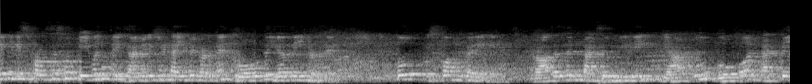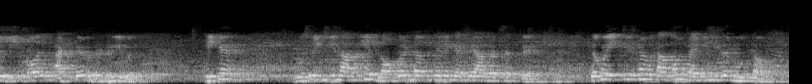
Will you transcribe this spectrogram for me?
लेकिन इस प्रोसेस को केवल हम एग्जामिनेशन टाइम पे करते हैं थ्रू आउट द ईयर नहीं करते। तो इसको हम करेंगे। Rather than passive reading you have to go for active recall active retrieval ठीक है? दूसरी चीज़ आती है लॉन्गर टर्म के लिए कैसे याद रख सकते हैं? देखो, एक चीज़ मैं बताता हूँ, मैं भी चीज़ें भूलता हूँ।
